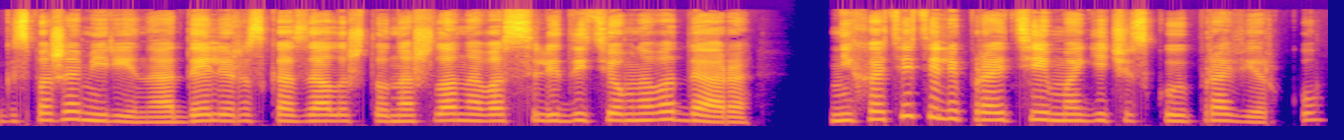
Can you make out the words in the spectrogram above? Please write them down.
«Госпожа Мирина, Адель рассказала, что нашла на вас следы темного дара. Не хотите ли пройти магическую проверку?»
